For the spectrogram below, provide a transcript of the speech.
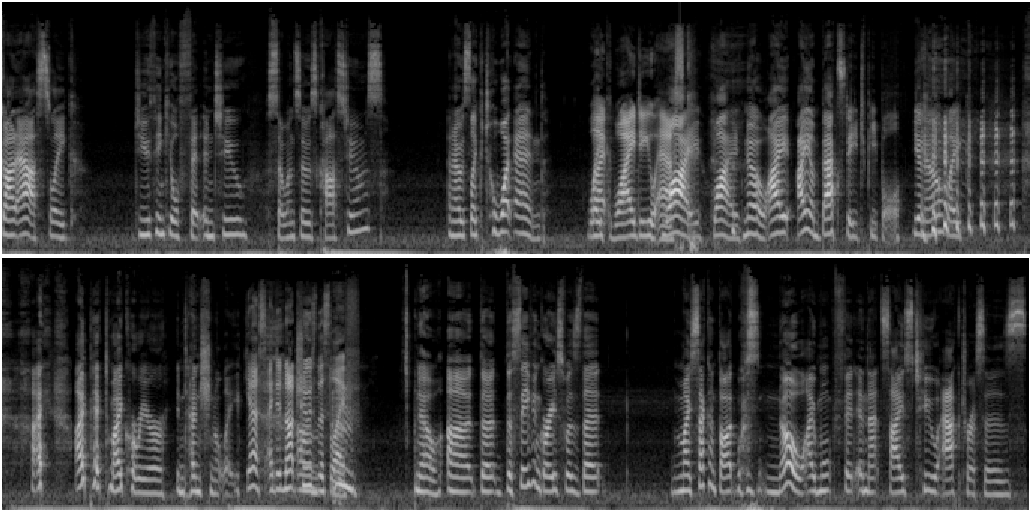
got asked like do you think you'll fit into so and so's costumes and i was like to what end Why? Like, why do you ask? why why no i i am backstage people you know like i i picked my career intentionally Yes, I did not choose Um, this life. no uh the the saving grace was that my second thought was no i won't fit in that size 2 actress's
